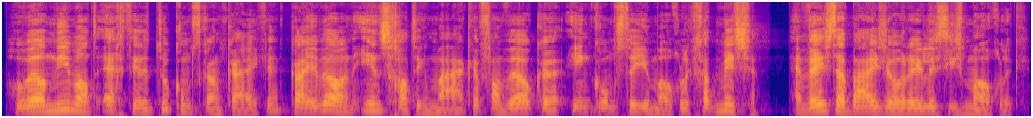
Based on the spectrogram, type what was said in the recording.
Hoewel niemand echt in de toekomst kan kijken, kan je wel een inschatting maken van welke inkomsten je mogelijk gaat missen. En wees daarbij zo realistisch mogelijk.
